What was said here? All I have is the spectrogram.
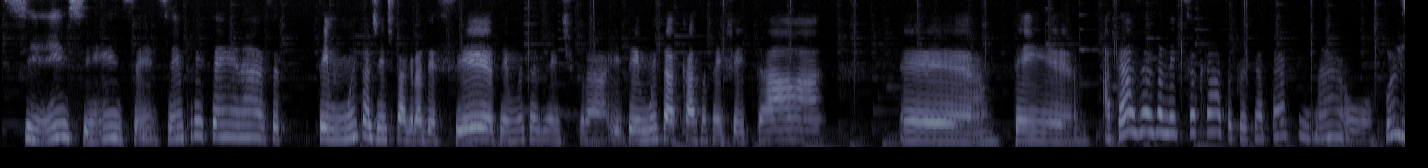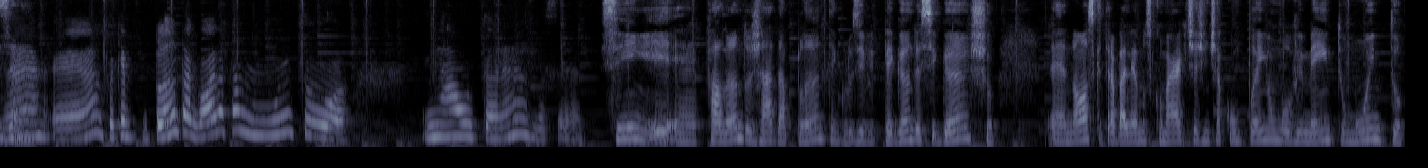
Sim, sim, sim, sempre tem, né? Tem muita gente para agradecer, tem muita gente para, tem muita casa para enfeitar. É, tem é, até às vezes amigo secreto, porque até, né, o, Pois né, é. É, porque planta agora tá muito em alta, né? Você... Sim, e, é, falando já da planta, inclusive pegando esse gancho, é, nós que trabalhamos com marketing, a gente acompanha um movimento muito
